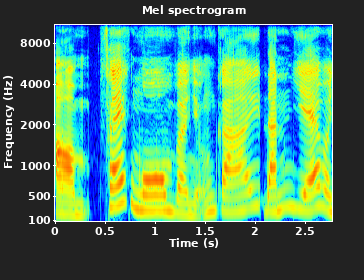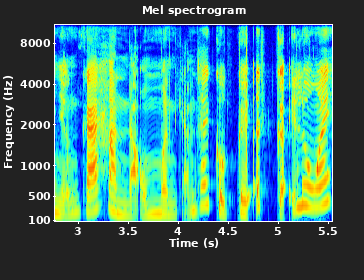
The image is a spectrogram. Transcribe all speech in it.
um, phát ngôn và những cái đánh giá và những cái hành động mình cảm thấy cực kỳ ích kỷ luôn ấy.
